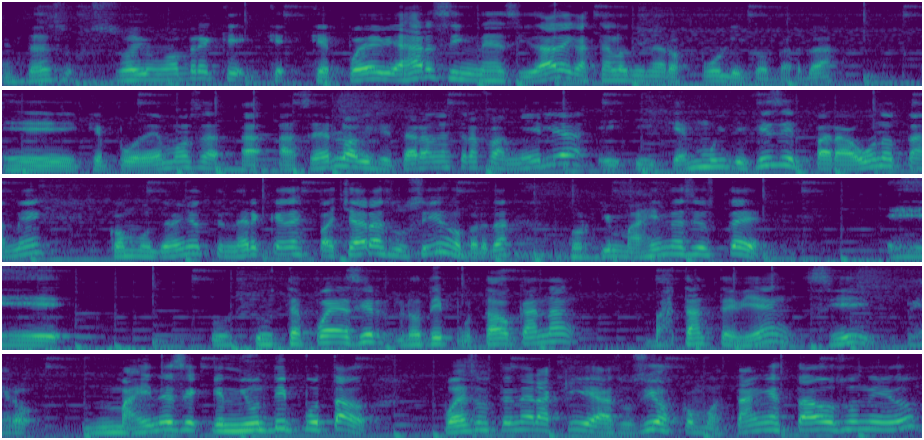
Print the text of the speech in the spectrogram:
Entonces soy un hombre que, puede viajar sin necesidad de gastar los dineros públicos, ¿verdad? Eh, que podemos hacerlo a visitar a nuestra familia y, que es muy difícil para uno también como dueño tener que despachar a sus hijos, ¿verdad? Porque imagínese usted, eh, usted puede decir, los diputados ganan bastante bien, sí, pero imagínese que ni un diputado puede sostener aquí a sus hijos como están en Estados Unidos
